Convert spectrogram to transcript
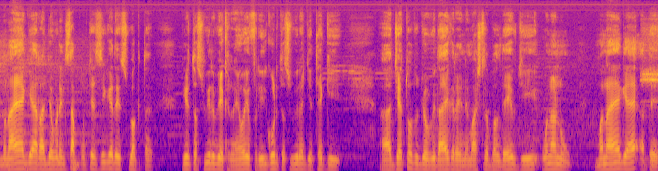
ਮਨਾਇਆ ਗਿਆ ਰਾਜਾ ਵੜਿੰਗ ਸਾਹਿਬ ਪਹੁੰਚੇ ਸੀਗੇ ਤੇ ਇਸ ਵਕਤ ਜਿਹੜੀ ਤਸਵੀਰ ਵੇਖ ਰਹੇ ਹੋ ਇਹ ਫਰੀਦਕੋਟ ਦੀ ਤਸਵੀਰ ਹੈ ਜਿੱਥੇ ਕਿ ਅ, ਜੈਤੋ ਤੋਂ ਜੋ ਵਿਧਾਇਕ ਰਹੇ ਨੇ ਮਾਸਟਰ ਬਲਦੇਵ ਜੀ ਉਹਨਾਂ ਨੂੰ ਮਨਾਇਆ ਗਿਆ ਹੈ ਅਤੇ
